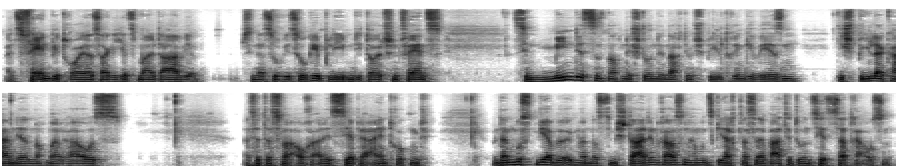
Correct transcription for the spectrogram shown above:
als Fanbetreuer, sage ich jetzt mal da, wir sind ja sowieso geblieben, die deutschen Fans sind mindestens noch eine Stunde nach dem Spiel drin gewesen. Die Spieler kamen ja nochmal raus. Also das war auch alles sehr beeindruckend. Und dann mussten wir aber irgendwann aus dem Stadion raus und haben uns gedacht, was erwartet uns jetzt da draußen?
